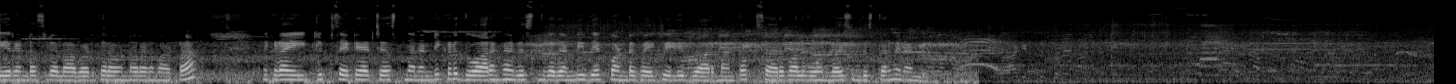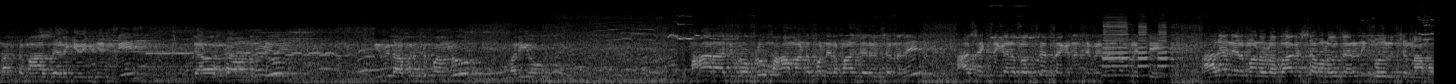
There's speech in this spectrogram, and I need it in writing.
లేరండి అసలు. ఎలా పడితే అలా ఉన్నారనమాట ఇక్కడ ఈ క్లిప్స్ అయితే యాడ్ చేస్తున్నానండి. ఇక్కడ ద్వారం కనిపిస్తుంది కదండి. ఇదే కొండ పైకి వెళ్ళి ద్వారం అంటే. ఒకసారి వాళ్ళ ఓన్ వాయిస్ వినిపిస్తాను వినండి. మరియు మహామండపం నిర్మాణం జరుగుతున్నది. ఆసక్తి గల భక్తులు తగినంత విధానం ఆలయ నిర్మాణంలో భాగస్వాములు అవుతారని కోరుచున్నాము.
